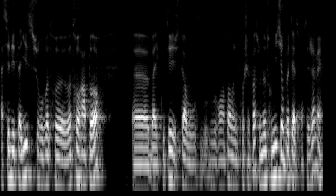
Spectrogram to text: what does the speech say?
assez détaillé sur votre, votre rapport. Euh, bah écoutez, j'espère vous, vous, entendre une prochaine fois sur notre mission peut-être, on ne sait jamais.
